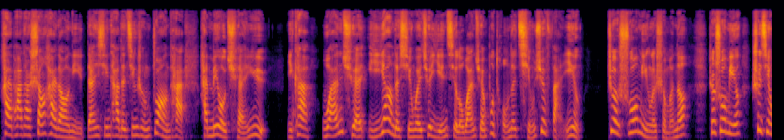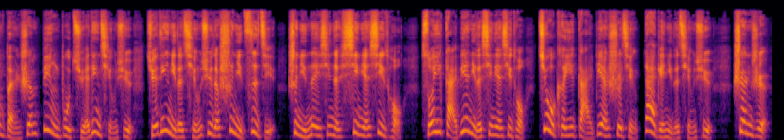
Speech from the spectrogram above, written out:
害怕他伤害到你，担心他的精神状态还没有痊愈。你看，完全一样的行为，却引起了完全不同的情绪反应。这说明了什么呢？这说明事情本身并不决定情绪，决定你的情绪的是你自己，是你内心的信念系统。所以，改变你的信念系统，就可以改变事情带给你的情绪，甚至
